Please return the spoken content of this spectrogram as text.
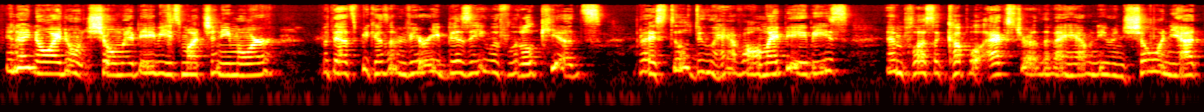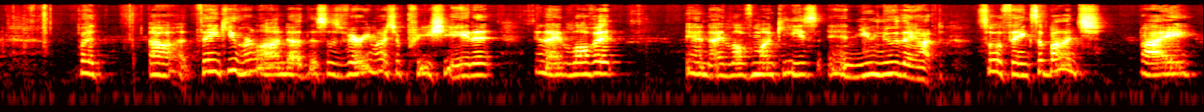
And I know I don't show my babies much anymore, but that's because I'm very busy with little kids. But I still do have all my babies, and plus a couple extra that I haven't even shown yet. But uh, thank you, Herlonda. This is very much appreciated, and I love it. And I love monkeys, and you knew that. So thanks a bunch. Bye.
